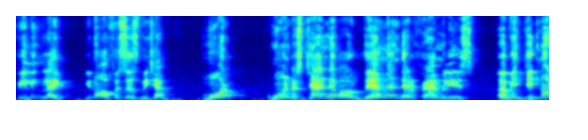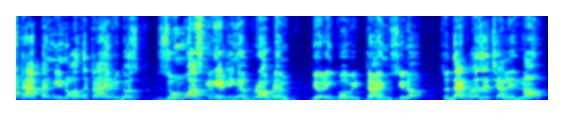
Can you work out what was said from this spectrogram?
feeling like, you know, offices which have more who understand about them and their families uh, which did not happen in all the time because Zoom was creating a problem during COVID times, you know. So that was a challenge. Now,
